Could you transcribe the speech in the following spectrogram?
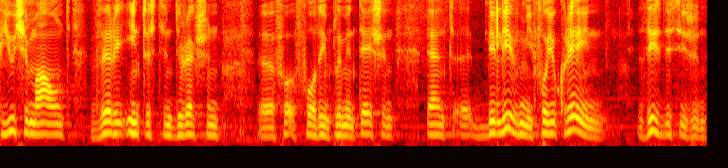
huge amount, very interesting direction uh, for, for the implementation. And uh, believe me, for Ukraine, this decision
